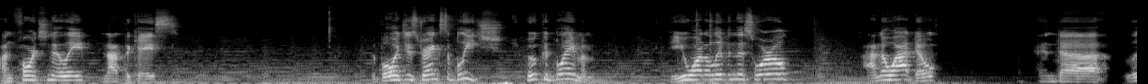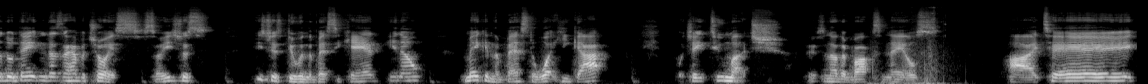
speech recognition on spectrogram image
Unfortunately, not the case. The boy just drank some bleach. Who could blame him? Do you want to live in this world? I know I don't. And uh, little Dayton doesn't have a choice, so he's just he's just doing the best he can, you know, making the best of what he got, which ain't too much. There's another box of nails. I take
